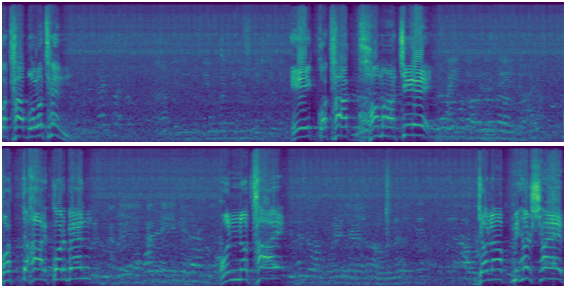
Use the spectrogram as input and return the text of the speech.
কথা বলেছেন, এই কথা ক্ষমা চেয়ে প্রত্যাহার করবেন। অন্যথায় জনাব মেহর সাহেব,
